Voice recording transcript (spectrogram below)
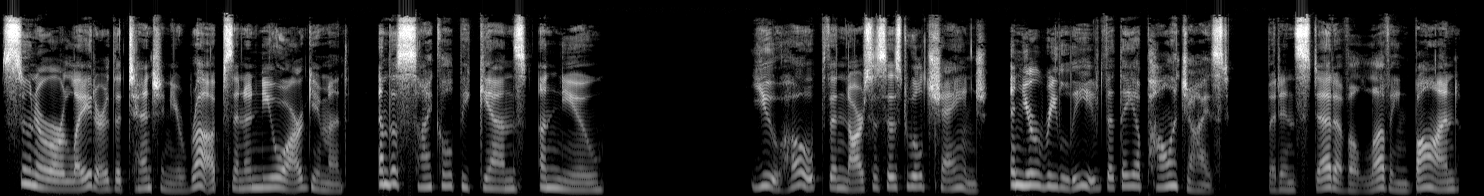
Sooner or later, the tension erupts in a new argument, and the cycle begins anew. You hope the narcissist will change, and you're relieved that they apologized. But instead of a loving bond,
